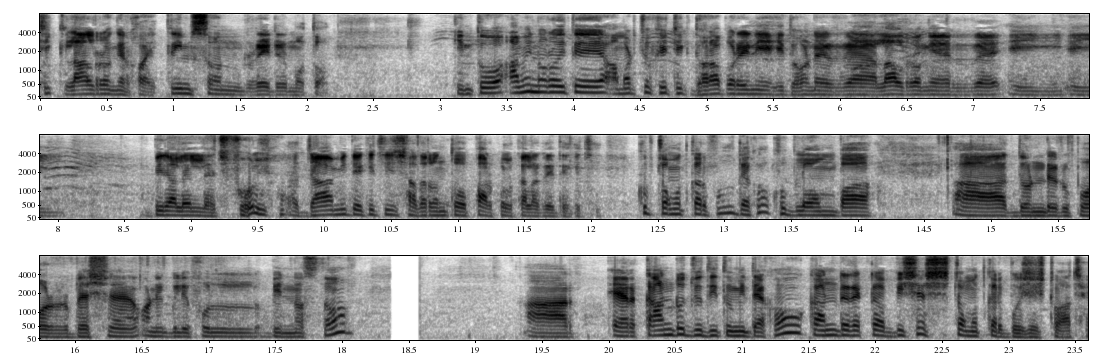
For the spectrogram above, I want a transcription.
ঠিক লাল রঙের হয় ক্রিমসন রেডের মতো। কিন্তু আমি নরইতে আমার চোখে ঠিক ধরা পড়েনি এই ধরনের লাল রঙের এই এই বিড়ালের লেজ ফুল। যা আমি দেখেছি সাধারণত পার্পল কালারে দেখেছি। খুব চমৎকার ফুল, দেখো, খুব লম্বা দণ্ডের উপর বেশ অনেকগুলি ফুল বিন্যস্ত। আর এর কাণ্ড যদি তুমি দেখো, কাণ্ডের একটা বিশেষ চমৎকার বৈশিষ্ট্য আছে।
